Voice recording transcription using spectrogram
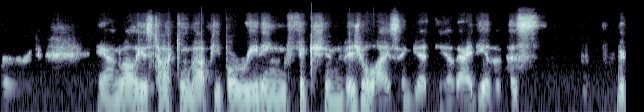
word. And while he's talking about people reading fiction, visualizing it, you know, the idea that this the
